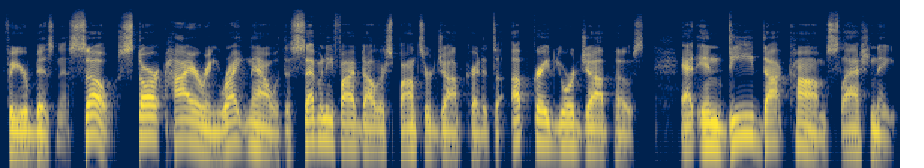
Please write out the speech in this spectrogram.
for your business. So start hiring right now with a $75 sponsored job credit to upgrade your job post at indeed.com slash Nate.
